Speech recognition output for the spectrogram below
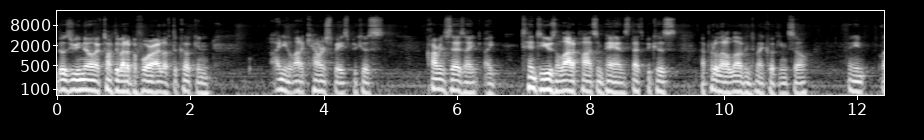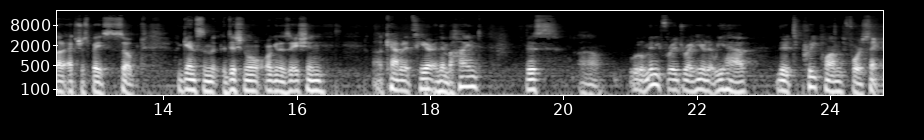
Those of you know, I've talked about it before. I love to cook and I need a lot of counter space because Carmen says I, I tend to use a lot of pots and pans. That's because I put a lot of love into my cooking. So I need a lot of extra space. So again, some additional organization uh, cabinets here. And then behind this uh, little mini fridge right here that we have that's pre-plumbed for a sink.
